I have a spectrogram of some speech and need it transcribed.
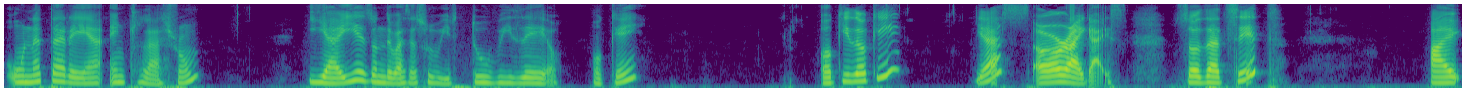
una tarea en Classroom y ahí es donde vas a subir tu video, ¿ok? Okidoki? Yes? Alright guys. So that's it. I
